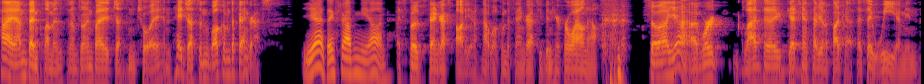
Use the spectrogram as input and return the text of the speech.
Hi, I'm Ben Clemens, and I'm joined by Justin Choi. And hey, Justin, welcome to Fangraphs. Yeah, thanks for having me on. I suppose Fangraphs audio, not welcome to Fangraphs. You've been here for a while now. so, uh, yeah, uh, we're glad to get a chance to have you on the podcast. I say we, I mean,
